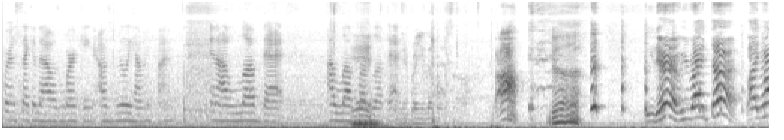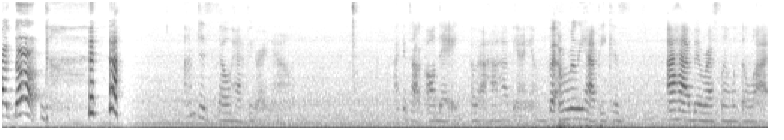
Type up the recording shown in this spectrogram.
for a second that I was working. I was really having fun. And I love that. I love, love, love that. Ah! Yeah. we there. We right there. Like right there. I'm just so happy right now. I could talk all day about how happy I am, but I'm really happy because I have been wrestling with a lot,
